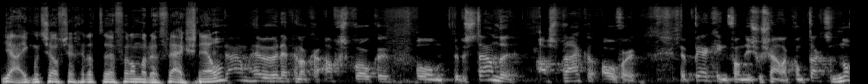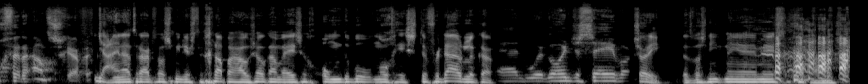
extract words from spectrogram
Ja, ik moet zelf zeggen dat uh, veranderde vrij snel. En daarom hebben we net met elkaar afgesproken om de bestaande afspraken over beperking van die sociale contacten nog verder aan te scherpen. Ja, en uiteraard was minister Grapperhaus ook aanwezig om de boel nog eens te verduidelijken. going to save Sorry, dat was niet minister Grapperhaus.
